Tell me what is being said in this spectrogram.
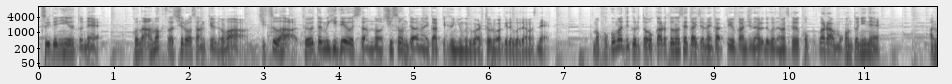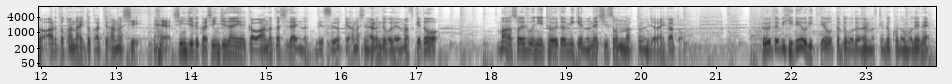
ついでに言うとねこの天草四郎さんっていうのは実は豊臣秀吉さんの子孫ではないかっていうふうにも言われとるわけでございますね。まあ、ここまで来るとオカルトの世界じゃないかっていう感じになるでございますけどここからはもう本当にねあのあるとかないとかっていう話 信じるか信じないかはあなた次第ですよって話になるんでございますけどまあそういうふうに豊臣家のね子孫になっとるんじゃないかと。豊臣秀頼っておったところでございますけど子供でね。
